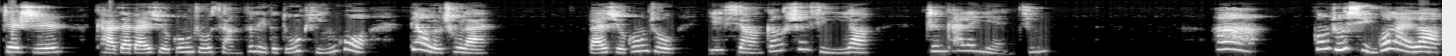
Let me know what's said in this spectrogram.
这时，卡在白雪公主嗓子里的毒苹果掉了出来，白雪公主也像刚睡醒一样睁开了眼睛。啊！公主醒过来了。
